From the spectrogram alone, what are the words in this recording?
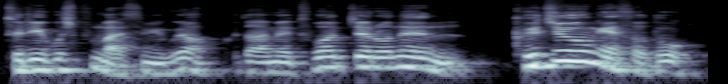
드리고 싶은 말씀이고요. 그 다음에 두 번째로는 그 중에서도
